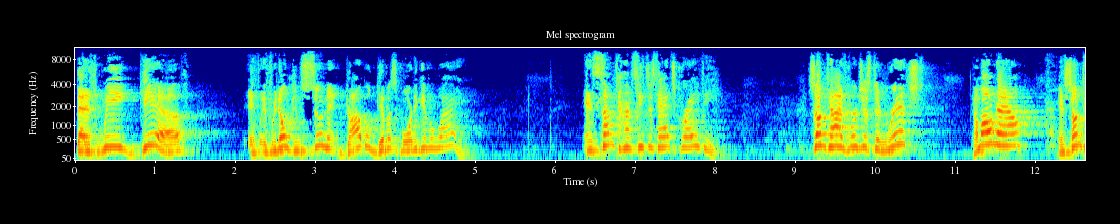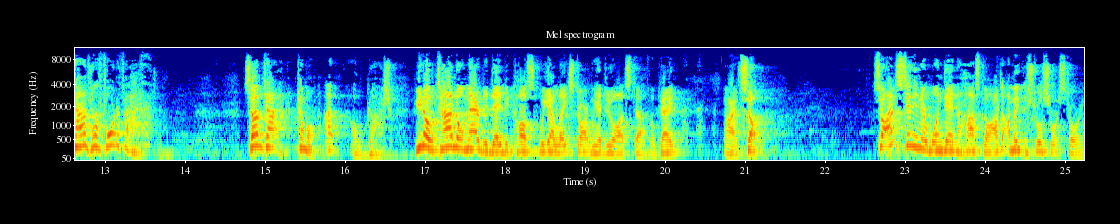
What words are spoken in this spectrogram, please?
That as we give, if, if we don't consume it, God will give us more to give away. And sometimes He just adds gravy. Sometimes we're just enriched. Come on now. And sometimes we're fortified. Sometimes, come on. I, oh gosh. You know, time don't matter today because we got a late start and we had to do all that stuff, okay? All right, so. So I'm sitting there one day in the hospital. I'll, I'll make this real short story.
